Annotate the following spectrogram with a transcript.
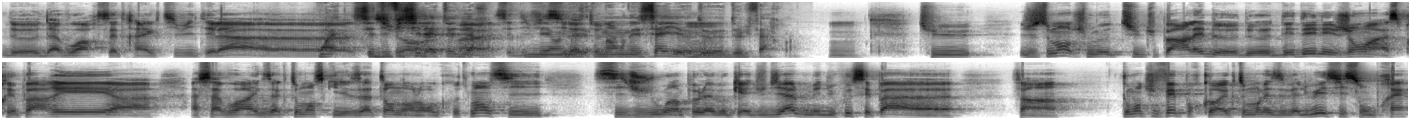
d'avoir cette réactivité là. Euh, ouais, c'est difficile à tenir. c'est difficile mais on, à tenir. on essaye de, hmm. de, le faire. Quoi. Hmm. Tu justement, je me, tu, tu parlais de d'aider les gens à se préparer, à, à, savoir exactement ce qui les attend dans le recrutement. Si si je joue un peu l'avocat du diable, mais du coup c'est pas, enfin. Comment tu fais pour correctement les évaluer s'ils sont prêts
